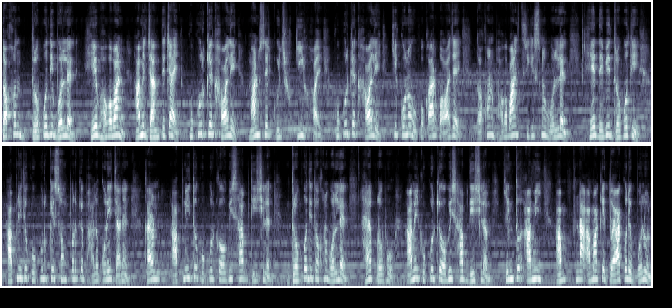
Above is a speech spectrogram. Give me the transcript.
তখন দ্রৌপদী বললেন, হে ভগবান, আমি জানতে চাই, কুকুরকে খাওয়ালে মানুষের কি হয়? কুকুরকে খাওয়ালে কি কোনো উপকার পাওয়া যায়? তখন ভগবান শ্রীকৃষ্ণ বললেন, হে দেবী দ্রৌপদী, আপনি তো কুকুরকে সম্পর্কে ভালো করেই জানেন। কারণ আপনিই তো কুকুরকে অভিশাপ দিয়েছিলেন। দ্রৌপদী তখন বললেন হ্যাঁ প্রভু, আমি কুকুরকে অভিশাপ দিয়েছিলাম। কিন্তু আমি, আপনা, আমাকে দয়া করে বলুন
